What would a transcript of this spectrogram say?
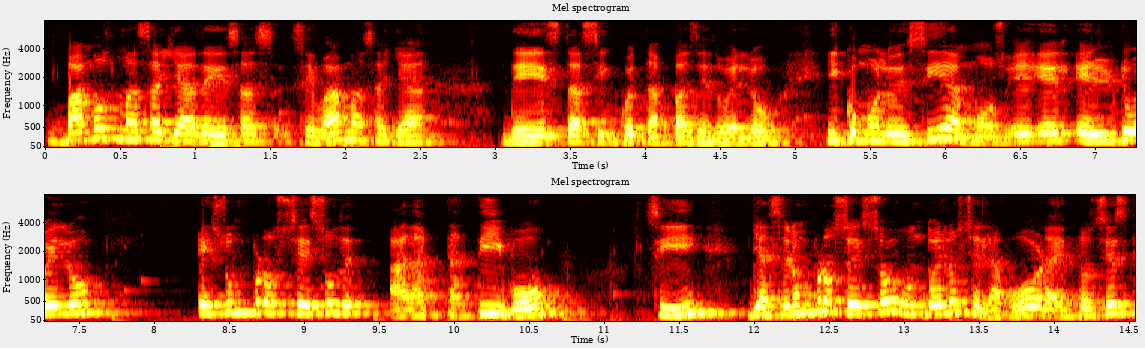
vamos más allá de esas, se va más allá de estas cinco etapas de duelo. Y como lo decíamos, e- el, el duelo es un proceso de- adaptativo, ¿sí? Y hacer un proceso, un duelo se elabora. Entonces,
